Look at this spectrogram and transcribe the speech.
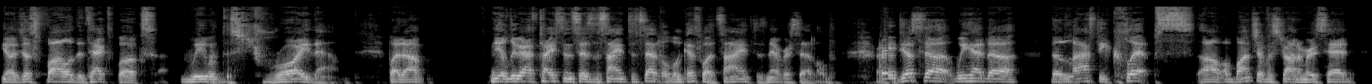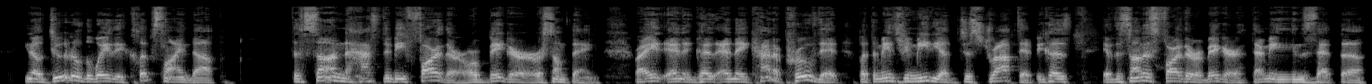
you know, just follow the textbooks, we would destroy them. But um, Neil deGrasse Tyson says the science is settled. Well, guess what? Science is never settled. Right? Just uh, we had uh, the last eclipse. Uh, a bunch of astronomers said, you know, due to the way the eclipse lined up, the sun has to be farther or bigger or something, right? And and they kind of proved it, but the mainstream media just dropped it because if the sun is farther or bigger, that means that the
